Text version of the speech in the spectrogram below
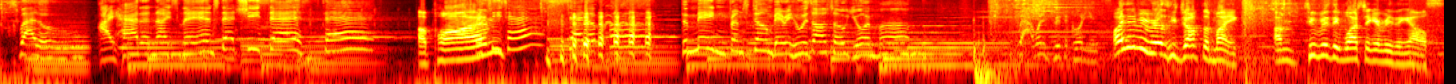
swallow. I had a nice lance that she said. That Upon. she said, set up the maiden from Stoneberry, who is also your mom. Wow, what a terrific audience. Why didn't we realize he dropped the mic? I'm too busy watching everything else.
